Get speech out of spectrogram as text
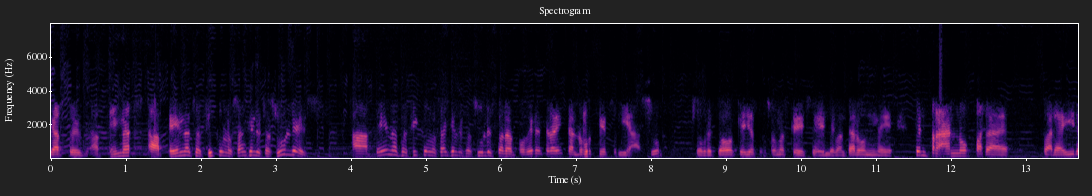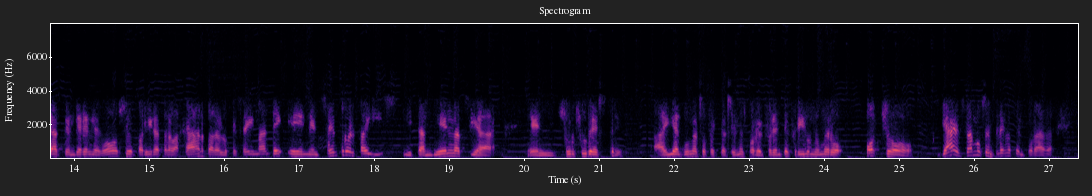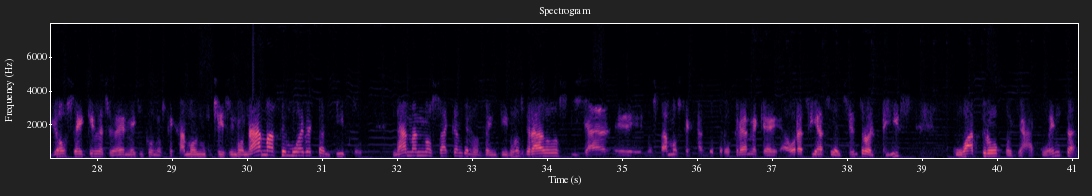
Ya, pues apenas, apenas así con Los Ángeles Azules. Apenas así con Los Ángeles Azules para poder entrar en calor, qué friazo. Sobre todo aquellas personas que se levantaron eh, temprano para, para ir a atender el negocio, para ir a trabajar, para lo que sea y mande en el centro del país y también hacia el sur-sureste. Hay algunas afectaciones por el Frente Frío número 8. Ya estamos en plena temporada. Yo sé que en la Ciudad de México nos quejamos muchísimo. Nada más se mueve tantito. Nada más nos sacan de los 22 grados y ya eh, nos estamos quejando. Pero créanme que ahora sí hacia el centro del país, 4 pues ya cuenta.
